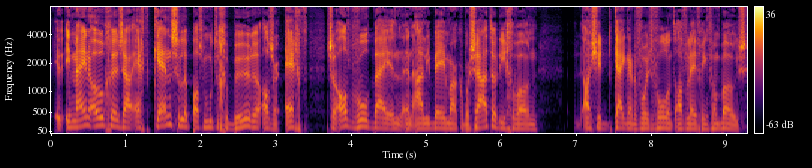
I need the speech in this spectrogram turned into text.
In mijn ogen zou echt cancelen pas moeten gebeuren als er echt, zoals bijvoorbeeld bij een, een Ali B. Marco Borsato, die gewoon als je kijkt naar de Voice of Holland aflevering van Boos,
